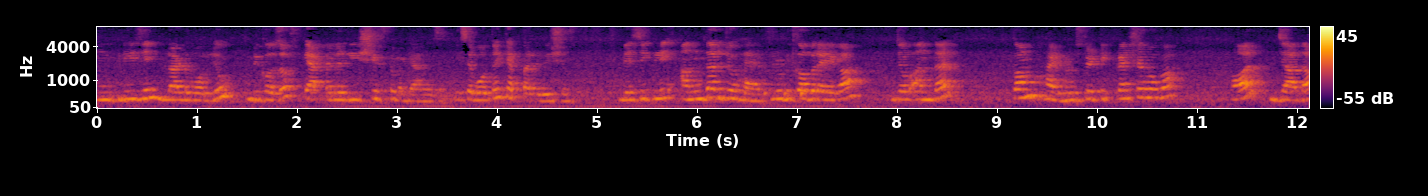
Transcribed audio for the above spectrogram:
Increase in blood volume because of capillary shift mechanism इसे बोलते हैं कैपेलरी शिफ्ट बेसिकली अंदर जो है फ्लूड कब रहेगा? जब अंदर कम हाइड्रोस्टेटिक प्रेशर होगा और ज़्यादा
